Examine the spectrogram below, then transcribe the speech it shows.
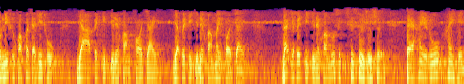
รงนี้คือความเข้าใจที่ถูก อย่าไปติดอยู่ในความพอใจ อย่าไปติดอยู่ในความไม่พอใจ และอย่าไปติดอยู่ในความรู้สึกซื่อๆเฉยๆแต่ให้รู้ให้เห็น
